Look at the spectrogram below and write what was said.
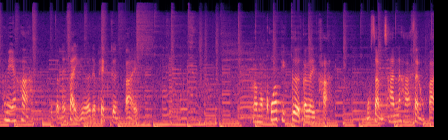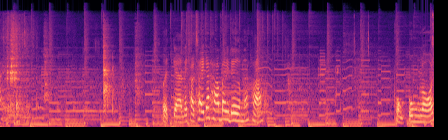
เท่านี้ค่ะเราจะไม่ใส่เยอะเดี๋ยวเผ็ดเกินไป เรามาคั่วพริกเกลือกันเลยค่ะ หมูสามชั้นนะคะ ใส่ลงไป ปิดแก๊สเลยค่ะ ใช้กระทะใบเดิมนะคะ ผงปรุงรส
